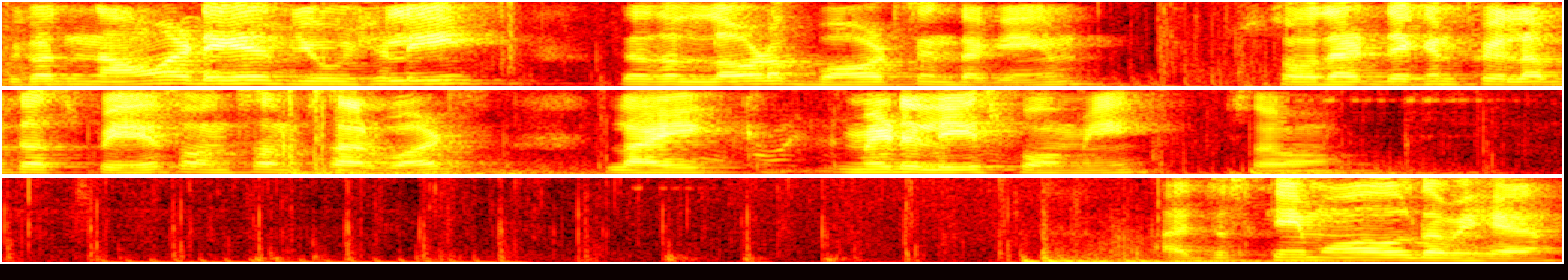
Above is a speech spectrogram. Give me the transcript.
Because nowadays, usually, there's a lot of bots in the game so that they can fill up the space on some servers like Middle East for me. So, I just came all the way here.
